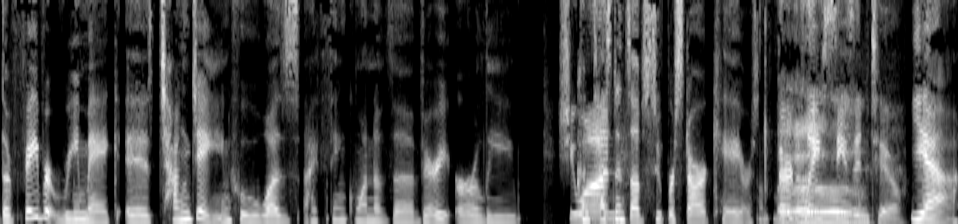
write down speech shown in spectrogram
the favorite remake is Chang Jae-in, who was, I think, one of the very early She won contestants of Superstar K or something. third place Oh. season two. Yeah.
